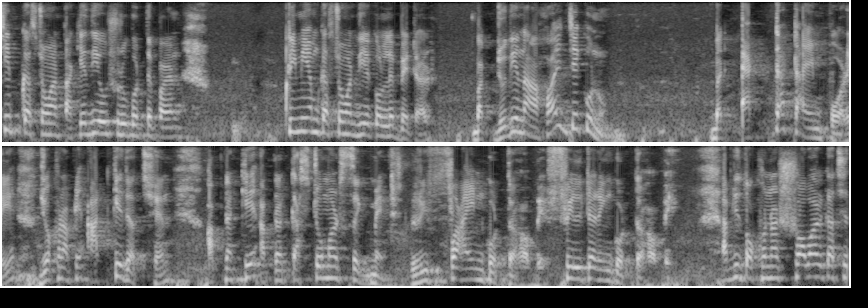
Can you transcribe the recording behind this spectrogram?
চিপ কাস্টমার তাকে দিয়েও শুরু করতে পারেন। প্রিমিয়াম কাস্টমার দিয়ে করলে বেটার বাট যদি না হয় যে কোনো টাইম পরে যখন আপনি আটকে যাচ্ছেন, আপনাকে আপনার কাস্টমার সেগমেন্ট রিফাইন করতে হবে ফিল্টারিং করতে হবে। আপনি তখন আর সবার কাছে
